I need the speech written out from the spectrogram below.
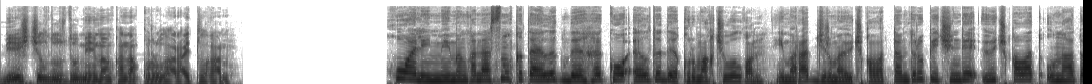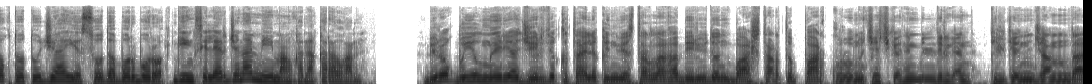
беш жылдыздуу мейманкана курулары айтылган. Хуалинь мейманканасын кытайлык дхко лтд курмакчы болгон. Имарат жыйырма үч кабаттан туруп ичинде үч кабат унаа токтотуу жайы соода борбору кеңселер жана мейманкана каралган бирок быйыл мэрия жерди кытайлык инвесторлорго берүүдөн баш тартып парк курууну чечкенин билдирген. Тилкенин жанында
